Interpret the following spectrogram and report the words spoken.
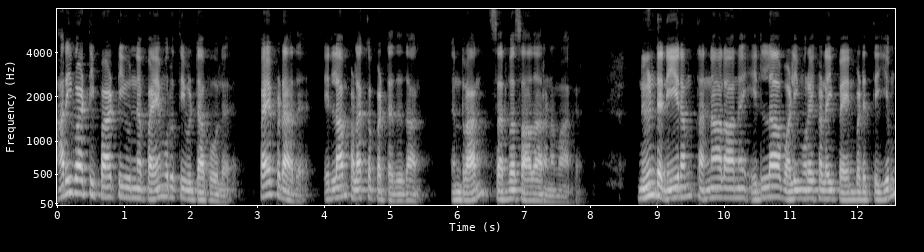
அறிவாட்டி பாட்டி உன்னை பயமுறுத்தி விட்டா போல பயப்படாத எல்லாம் பழக்கப்பட்டதுதான் என்றான் சர்வசாதாரணமாக. நீண்ட நேரம் தன்னாலான எல்லா வழிமுறைகளை பயன்படுத்தியும்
